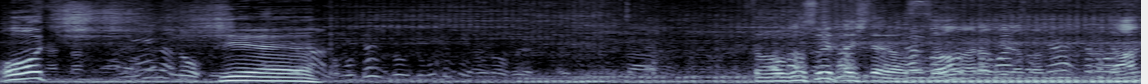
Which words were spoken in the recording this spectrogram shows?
Ocie. To go słychać teraz, co? Tak?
